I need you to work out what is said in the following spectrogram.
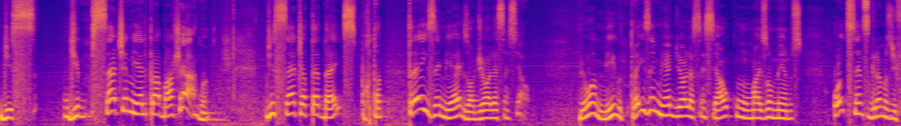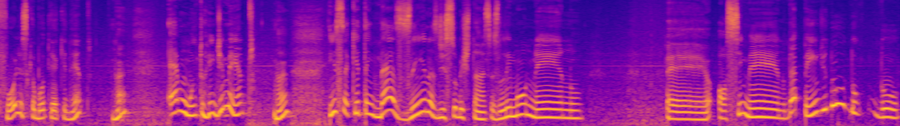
De, de 7 ml para baixo é água. De 7 até 10, portanto, 3 ml ó, de óleo essencial. Meu amigo, 3 ml de óleo essencial com mais ou menos 800 gramas de folhas que eu botei aqui dentro, né? é muito rendimento. Né? Isso aqui tem dezenas de substâncias, limoneno, é, ocimeno, depende do, do, do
